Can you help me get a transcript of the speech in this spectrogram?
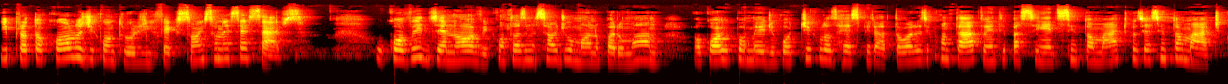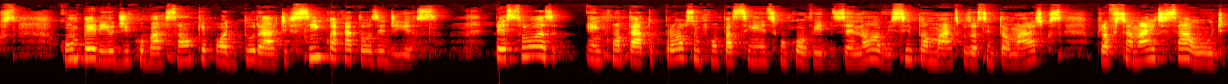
e protocolos de controle de infecções são necessários. O Covid-19, com transmissão de humano para humano, ocorre por meio de gotículas respiratórias e contato entre pacientes sintomáticos e assintomáticos, com um período de incubação que pode durar de 5 a 14 dias. Pessoas em contato próximo com pacientes com Covid-19, sintomáticos ou sintomáticos, profissionais de saúde,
